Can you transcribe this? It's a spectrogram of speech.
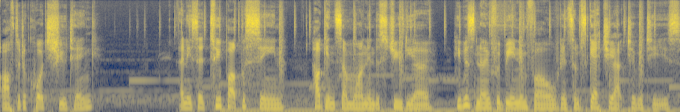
after the quad shooting. And he said Tupac was seen hugging someone in the studio. He was known for being involved in some sketchy activities.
